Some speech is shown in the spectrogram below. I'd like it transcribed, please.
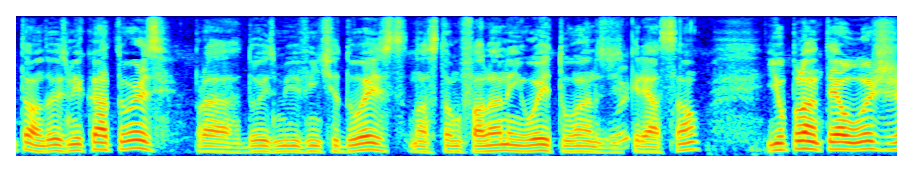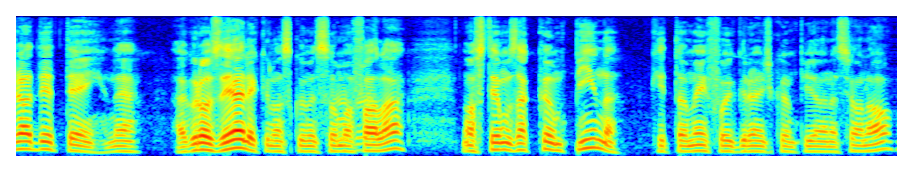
Então, 2014 para 2022, nós estamos falando em oito anos de criação. E o plantel hoje já detém, né? A Groselha, que nós começamos uhum. a falar, nós temos a Campina, que também foi grande campeã nacional,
